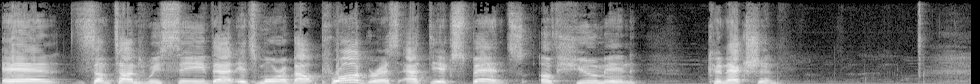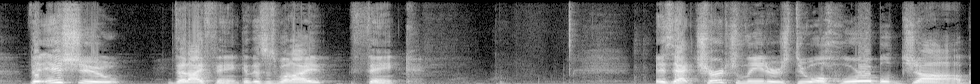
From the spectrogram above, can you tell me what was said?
And sometimes we see that it's more about progress at the expense of human connection. The issue that I think, and this is what I think, is that church leaders do a horrible job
